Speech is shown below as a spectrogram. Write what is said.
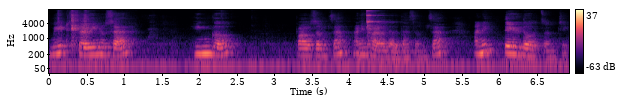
मीठ चवीनुसार हिंग पाव चमचा आणि हळद अर्धा चमचा आणि तेल दोन चमचे.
